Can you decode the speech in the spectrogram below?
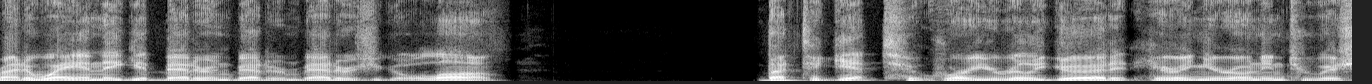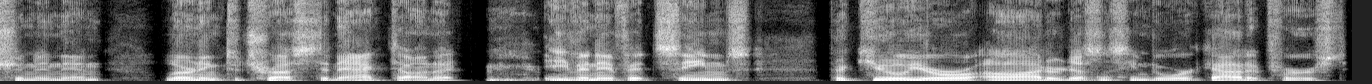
right away and they get better and better and better as you go along. But to get to where you're really good at hearing your own intuition and then learning to trust and act on it, even if it seems peculiar or odd or doesn't seem to work out at first,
